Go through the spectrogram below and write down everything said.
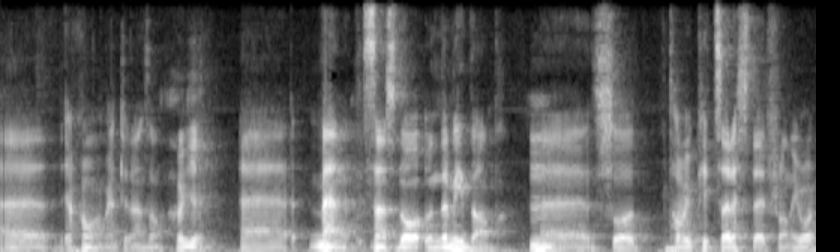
Eh, jag kommer mer till den sen. Eh, men sen så då under middagen eh, så tar vi pizzarester från igår.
